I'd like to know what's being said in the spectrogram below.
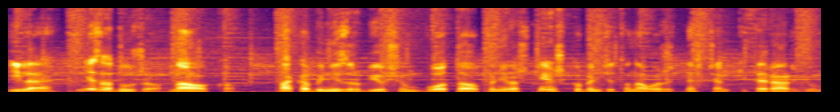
Ile? Nie za dużo, na oko. Tak, aby nie zrobiło się błoto, ponieważ ciężko będzie to nałożyć na ścianki terrarium.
